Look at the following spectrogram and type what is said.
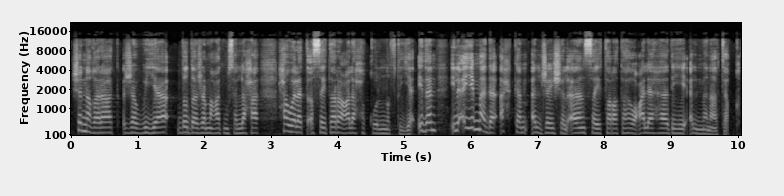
شن غارات جوية ضد جماعات مسلحة حاولت السيطرة على حقول نفطية. إذا إلى أي مدى أحكم الجيش الآن سيطرته على هذه المناطق؟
